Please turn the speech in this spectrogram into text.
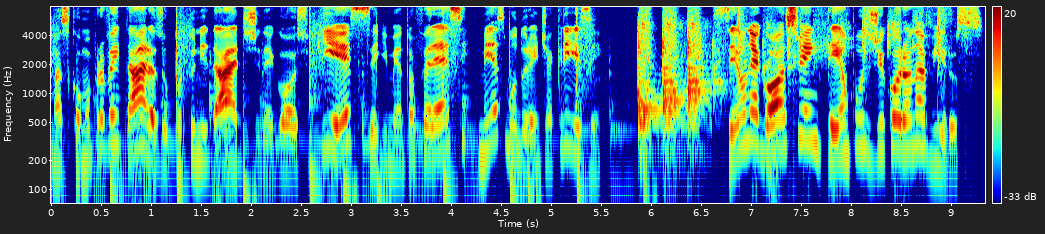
Mas como aproveitar as oportunidades de negócio que esse segmento oferece, mesmo durante a crise? Seu negócio em tempos de coronavírus.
